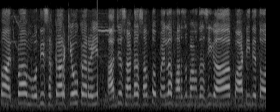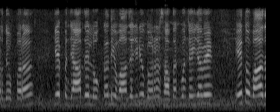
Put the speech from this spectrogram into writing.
ਭਾਜਪਾ, ਮੋਦੀ ਸਰਕਾਰ ਕਿਉਂ ਕਰ ਰਹੀ ਹੈ? ਅੱਜ ਸਾਡਾ ਸਭ ਤੋਂ ਪਹਿਲਾ ਫਰਜ਼ ਬਣਦਾ ਸੀਗਾ ਪਾਰਟੀ ਦੇ ਤੌਰ ਦੇ ਉੱਪਰ ਕਿ ਪੰਜਾਬ ਦੇ ਲੋਕਾਂ ਦੀ ਆਵਾਜ਼ ਹੈ ਜਿਹੜੀ ਉਹ ਗਵਰਨਰ ਸਾਹਿਬ ਤੱਕ ਪਹੁੰਚਾਈ ਜਾਵੇ। ਇਹ ਤੋਂ ਬਾਅਦ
